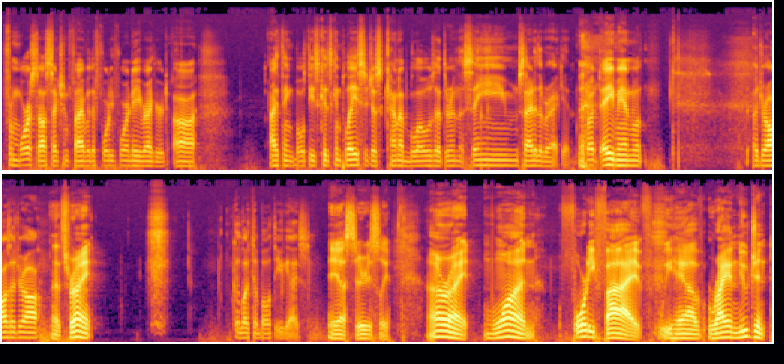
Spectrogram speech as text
from Warsaw Section 5 with a 44 8 record. Uh, I think both these kids can place. It just kind of blows that they're in the same side of the bracket. But hey, man, what- a draw is a draw. That's right. Good luck to both of you guys. Yeah, seriously. All right, 145. We have Ryan Nugent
